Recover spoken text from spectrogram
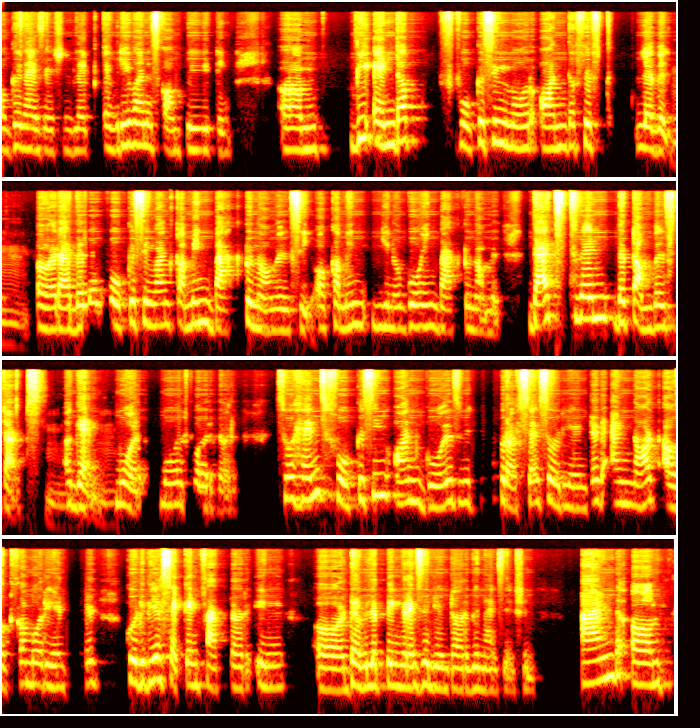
organizations like everyone is competing um, we end up focusing more on the fifth level Mm. uh, rather than focusing on coming back to normalcy or coming you know going back to normal that's when the tumble starts Mm. again Mm. more more further so hence focusing on goals which are process oriented and not outcome oriented could be a second factor in uh, developing resilient organization. And um,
